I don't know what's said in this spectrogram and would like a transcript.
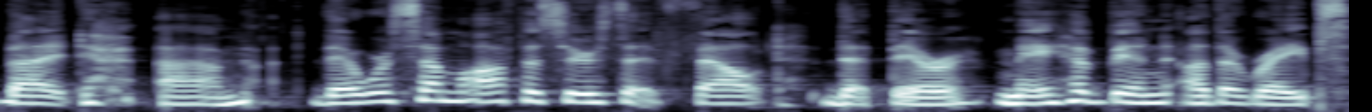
But um, there were some officers that felt that there may have been other rapes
